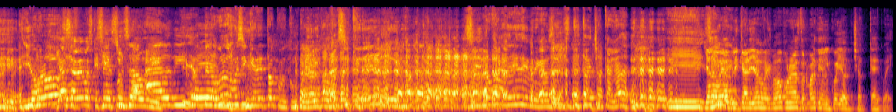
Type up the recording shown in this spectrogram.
güey. Y yo, bro, ya se- sabemos que sí es un Audi. Audi, Y yo te lo juro fue sin querer todo con, con cuidadito, fue sin querer, güey, ¿no? Sí, no fue adrede, verga, o sea, te estoy hecho cagada. Y Ya sí, la voy a aplicar yo, güey. Me voy a poner a Aston Martin en el cuello. Choca, güey.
